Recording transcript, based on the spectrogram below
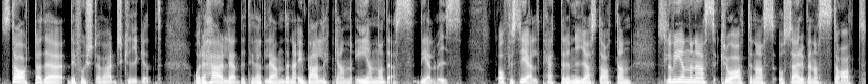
startade det första världskriget och det här ledde till att länderna i Balkan enades delvis. Officiellt hette den nya staten slovenernas, kroaternas och serbernas stat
